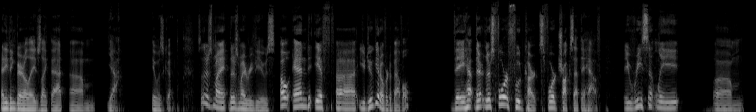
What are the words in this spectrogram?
anything barrel aged like that, um, yeah, it was good. So there's my there's my reviews. Oh, and if uh, you do get over to Bevel, they have there, there's four food carts, four trucks that they have. They recently, um,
